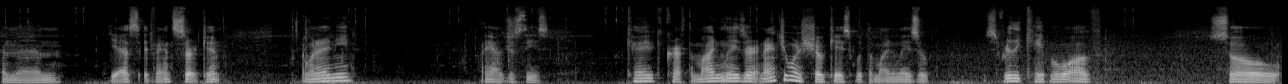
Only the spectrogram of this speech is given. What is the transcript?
And then, yes, advanced circuit. And what did I need? Oh yeah, just these. Okay, we can craft the mining laser, and I actually want to showcase what the mining laser is really capable of. So,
